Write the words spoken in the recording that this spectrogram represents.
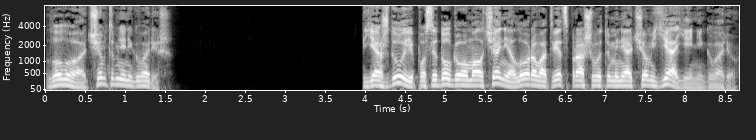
Лоло, о чем ты мне не говоришь? Я жду, и после долгого молчания Лора в ответ спрашивает у меня, о чем я ей не говорю.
